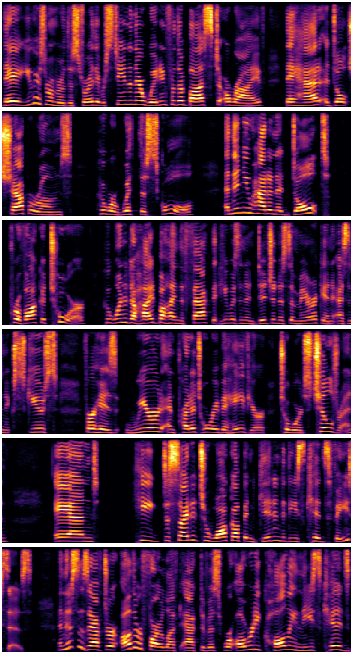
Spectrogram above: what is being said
they you guys remember the story they were standing there waiting for the bus to arrive. They had adult chaperones who were with the school and then you had an adult provocateur who wanted to hide behind the fact that he was an indigenous American as an excuse for his weird and predatory behavior towards children and he decided to walk up and get into these kids' faces. And this is after other far left activists were already calling these kids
